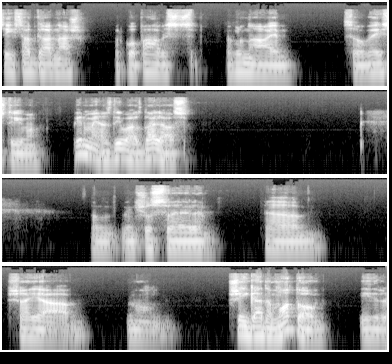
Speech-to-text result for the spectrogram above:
Cīks atgādināšu, par ko pāvests runāja savu vēstījumu. Pirmajās divās daļās um, viņš uzsvēra um, šajā nu, šī gada moto ir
